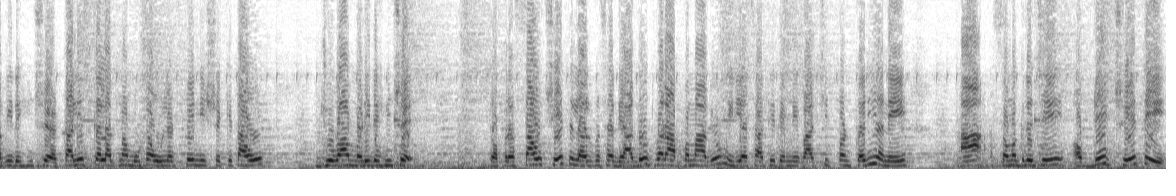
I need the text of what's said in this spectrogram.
આવી રહી છે. અડતાલીસ કલાકમાં મોટા ઉલટફેરની શક્યતાઓ જોવા મળી રહી છે. તો પ્રસ્તાવ છે તે લાલુ પ્રસાદ યાદવ દ્વારા આપવામાં આવ્યો. મીડિયા સાથે તેમની વાતચીત પણ કરી અને આ સમગ્ર જે અપડેટ છે તે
